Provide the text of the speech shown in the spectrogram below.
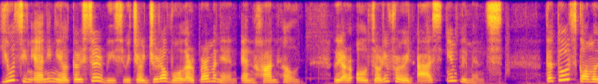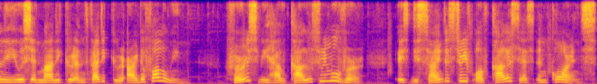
used in any nail care service which are durable or permanent and handheld. They are also referred as implements. The tools commonly used in manicure and pedicure are the following. First, we have callus remover is designed to strip off calluses and corns.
